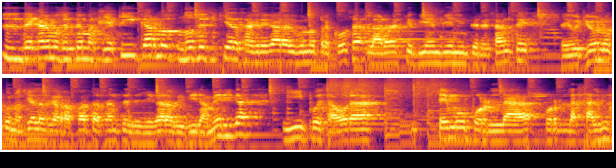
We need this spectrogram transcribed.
dejaremos el tema así aquí. Carlos, no sé si quieras agregar alguna otra cosa. La verdad es que bien, bien interesante. yo no conocía las garrapatas antes de llegar a vivir a Mérida y pues ahora temo por la, por la salud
